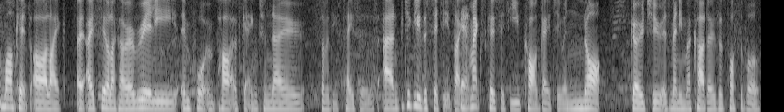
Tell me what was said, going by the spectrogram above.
markets are like I, feel like are a really important part of getting to know some of these places and particularly the cities. Like yes. mexico city you can't go to and not go to as many mercados as possible.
